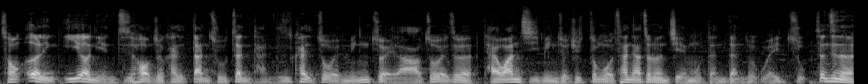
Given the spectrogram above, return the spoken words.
从二零一二年之后就开始淡出政坛，只是开始作为名嘴啦，作为这个台湾籍名嘴去中国参加政论节目等等就为主，甚至呢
